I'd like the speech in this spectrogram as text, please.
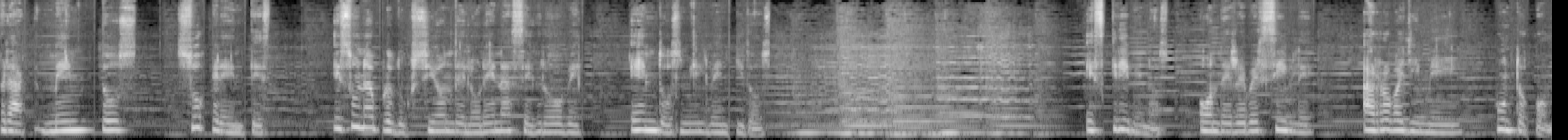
Fragmentos sugerentes es una producción de Lorena Segrove en 2022. Escríbenos ondairreversible.com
